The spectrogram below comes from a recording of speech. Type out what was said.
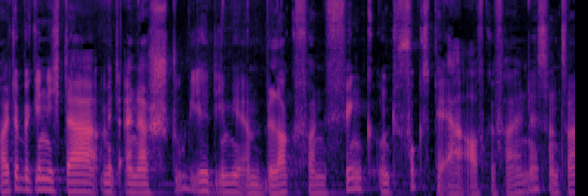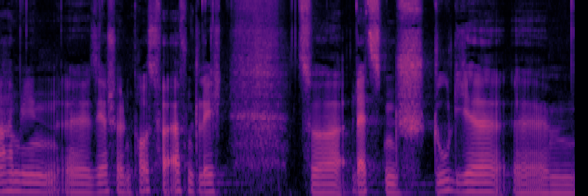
Heute beginne ich da mit einer Studie, die mir im Blog von Fink und Fuchs PR aufgefallen ist. Und zwar haben die einen äh, sehr schönen Post veröffentlicht zur letzten Studie ähm,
